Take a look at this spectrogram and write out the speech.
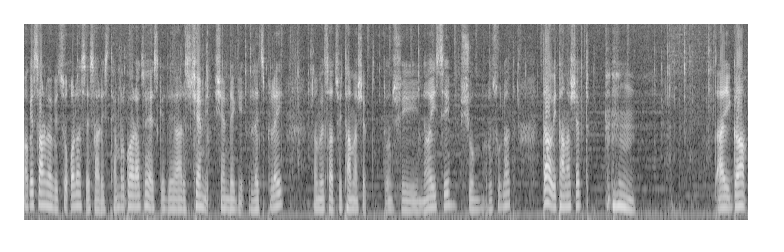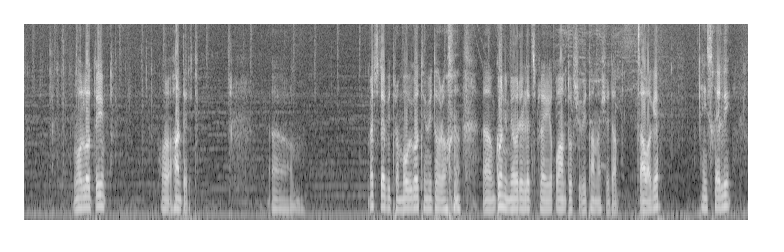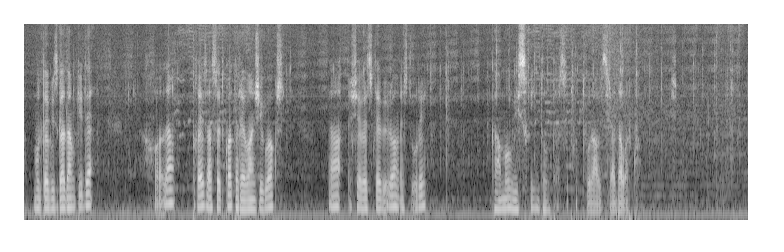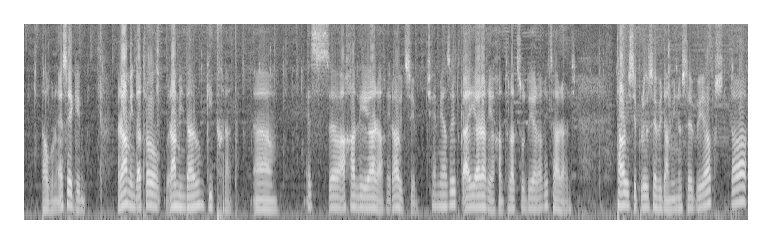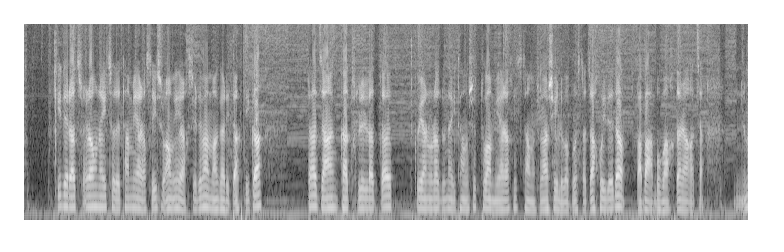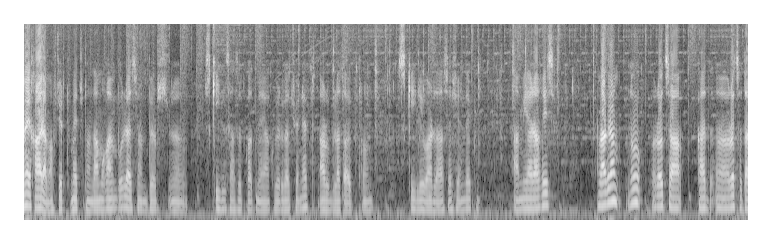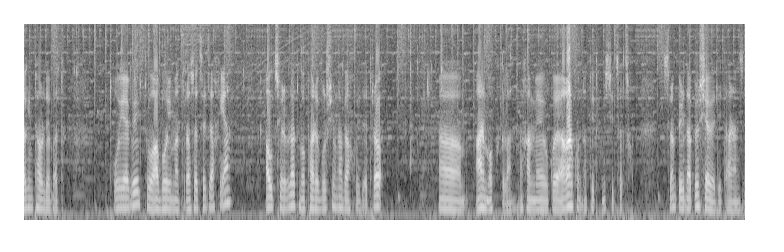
მოგესალმებით უყოლას, ეს არის თემურ გვარაძე, ეს კიდე არის ჩემი შემდეგი let's play, რომელსაც ვითამაშებთ თუნში noisy, შუმ რუსულად და ვითამაშებთ ტაიგა მოლოტი ჰანტერით. აა მეცდებით რომ მოვიგოთ, იმიტომ რომ მგონი მეორე let's play იყო ამ ტურში ვითამაშე და წავაგე ის ხელი მულტების გადამკიდე. ხო და დღეს ასე ვთქვათ რევანში გვაქვს და შევეცდები რომ ეს ტური გამოვისყიდოთ ასე ვთქვათ თუ რა ვიცი რა დავარქვა. დაუბრუნე ესე იგი რა მინდათ რომ რა მინდა რომ გითხრათ. ეს ახალი არაღი რა ვიცი ჩემი აზრით კაი არაღია ხა მთლად ცუდი არაღიც არ არის. თავისი პლუსები და მინუსები აქვს და კიდე რაც რა უნდა იცოდეთ ამ იარაღს ის რომ ამ იარაღს ჭირდება მაგარი ტაქტიკა და ძალიან გათვლილად და ჭკვიანურად უნდა ითამაშოთ თუ ამ იარაღით თამაში არ შეიძლება პროსტა წახვიდე და ბაბა ბუბა ხდა რაღაცა. მე ხარ არა მაქვს ჯერ მე თვითონ დამოღამებული ასე რომ ბერს სკილს ასე ვთქვათ მე აქ ვერ გაჩვენებთ. არ ვიბლატავებთ რომ სკილი ვარ და ასე შემდეგ. ამ იარაღის მაგრამ ნუ როცა როცა დაგიმთავრდებათ ტყუიები თუ აბოიმა თუ რასაც ეძახიან აუცილებლად მოფარებულში უნდა გახვიდეთ რომ აა არ მოგკლან ახლა მე უკვე აღარ მქონდა თითქმის სიცოცხლე ის რომ პირდაპირ შევედით არანზე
